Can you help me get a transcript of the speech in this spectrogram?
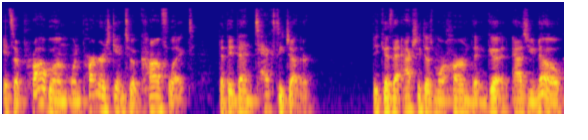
it's a problem when partners get into a conflict that they then text each other because that actually does more harm than good. As you know,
